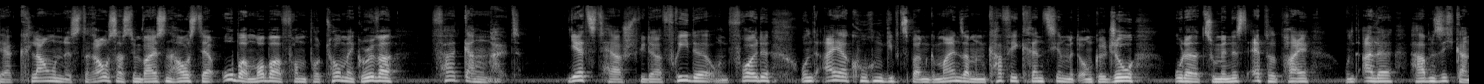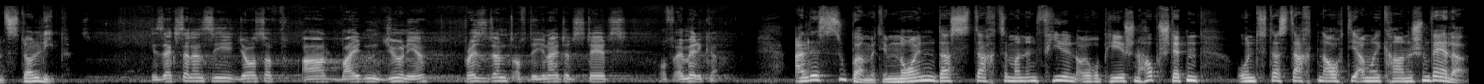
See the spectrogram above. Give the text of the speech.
Der Clown ist raus aus dem Weißen Haus, der Obermobber vom Potomac River. Vergangenheit. Jetzt herrscht wieder Friede und Freude und Eierkuchen gibt's beim gemeinsamen Kaffeekränzchen mit Onkel Joe oder zumindest Apple Pie und alle haben sich ganz doll lieb. His Excellency Joseph R. Biden Jr., President of the United States of America. Alles super mit dem neuen, das dachte man in vielen europäischen Hauptstädten und das dachten auch die amerikanischen Wähler,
